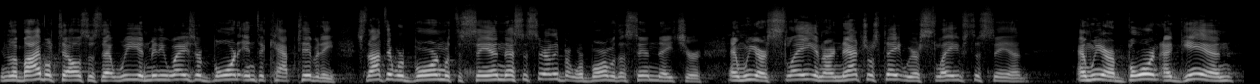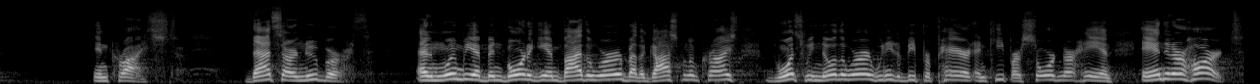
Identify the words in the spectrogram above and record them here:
You know, the Bible tells us that we, in many ways, are born into captivity. It's not that we're born with the sin necessarily, but we're born with a sin nature. And we are slave in our natural state, we are slaves to sin. And we are born again in Christ. That's our new birth. And when we have been born again by the Word, by the gospel of Christ, once we know the Word, we need to be prepared and keep our sword in our hand and in our heart.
